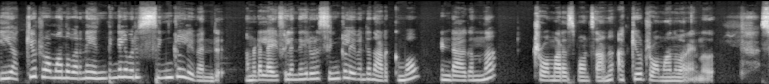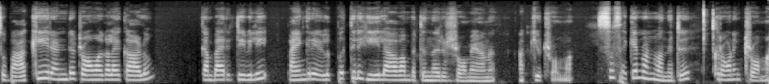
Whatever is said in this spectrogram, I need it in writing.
ഈ അക്യൂട്ട് ട്രോമ എന്ന് പറഞ്ഞാൽ എന്തെങ്കിലും ഒരു സിംഗിൾ ഇവന്റ് നമ്മുടെ ലൈഫിൽ എന്തെങ്കിലും ഒരു സിംഗിൾ ഇവന്റ് നടക്കുമ്പോൾ ഉണ്ടാകുന്ന ട്രോമ റെസ്പോൺസ് ആണ് അക്യൂട്ട് ട്രോമ എന്ന് പറയുന്നത്. സോ ബാക്കി രണ്ട് ട്രോമകളെക്കാളും കമ്പാരിറ്റീവ്ലി ഭയങ്കര എളുപ്പത്തിൽ ഹീൽ ആവാൻ പറ്റുന്ന ഒരു ട്രോമയാണ് acute trauma so second one വന്നിട്ട് ക്രോണിക് ട്രോമ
